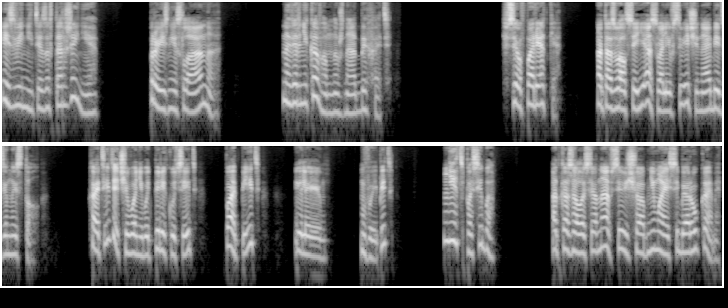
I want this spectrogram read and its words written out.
«Извините за вторжение», — произнесла она. «Наверняка вам нужно отдыхать». Все в порядке», — отозвался я, свалив свечи на обеденный стол. «Хотите чего-нибудь перекусить, попить или выпить?» «Нет, спасибо», — отказалась она, все еще обнимая себя руками.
